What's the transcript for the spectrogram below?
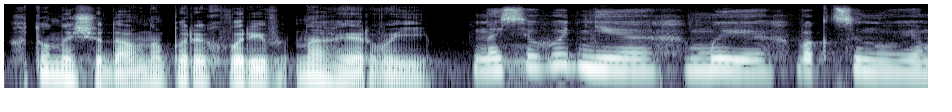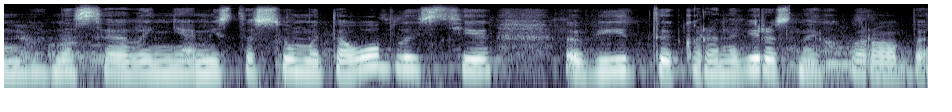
хто нещодавно перехворів на ГРВІ. На сьогодні ми вакцинуємо населення міста Суми та області від коронавірусної хвороби.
